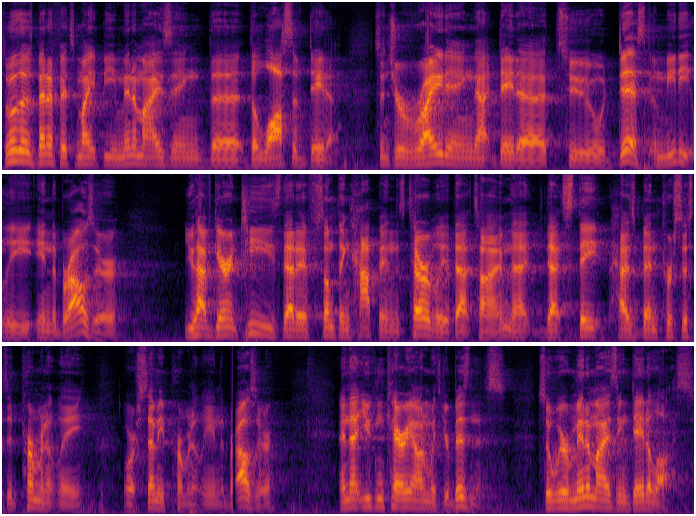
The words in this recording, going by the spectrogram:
Some of those benefits might be minimizing the, the loss of data. Since you're writing that data to disk immediately in the browser, you have guarantees that if something happens terribly at that time, that that state has been persisted permanently or semi-permanently in the browser, and that you can carry on with your business. So we're minimizing data loss.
